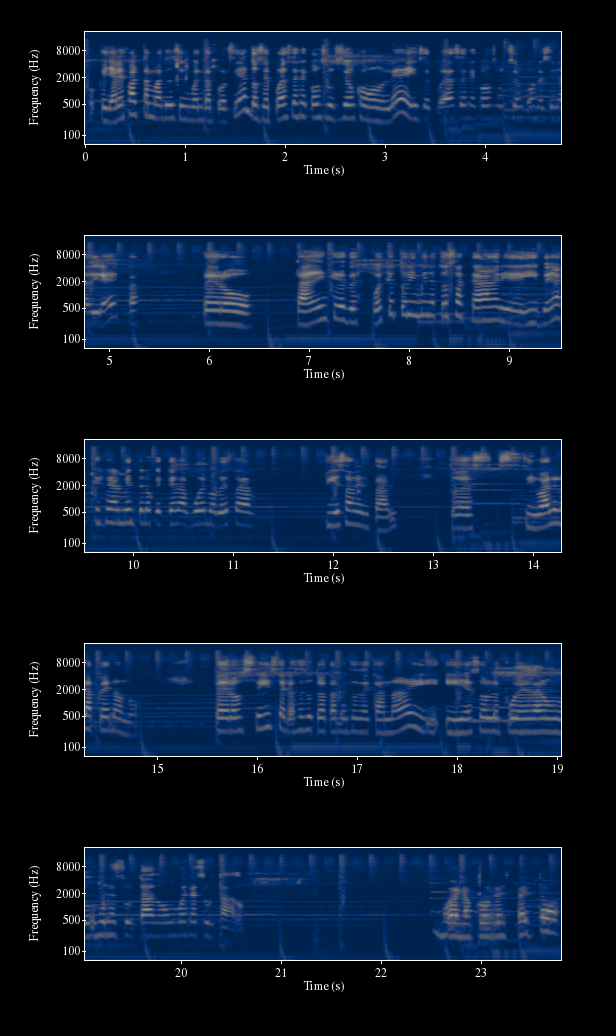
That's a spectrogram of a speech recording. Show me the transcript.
porque ya le falta más de un 50%. Se puede hacer reconstrucción con ley, se puede hacer reconstrucción con resina directa, pero está en que después que tú elimines toda esa carie y veas que realmente lo que queda bueno de esa pieza dental, entonces si vale la pena o no. Pero sí se le hace su tratamiento de canal y, eso le puede dar un, un resultado, un buen resultado. Bueno, con respecto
